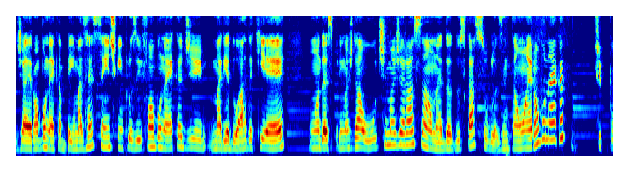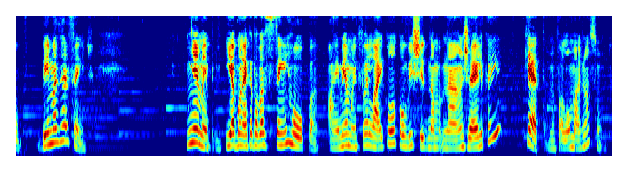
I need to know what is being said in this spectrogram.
já era uma boneca bem mais recente, que inclusive foi uma boneca de Maria Eduarda, que é uma das primas da última geração, né, dos caçulas. Então era uma boneca, tipo, bem mais recente. Minha mãe, e a boneca tava sem roupa. Aí minha mãe foi lá e colocou o vestido na, na Angélica e quieta, não falou mais no assunto.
